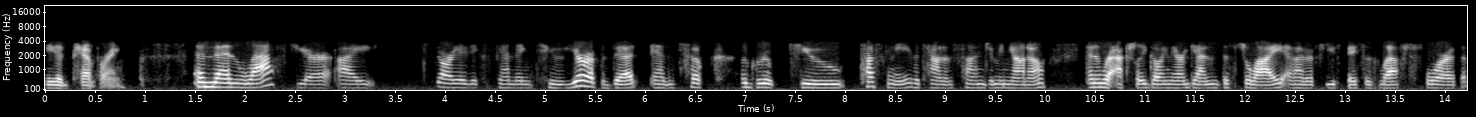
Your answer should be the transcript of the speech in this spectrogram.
needed pampering. And then last year, I started expanding to Europe a bit and took a group to Tuscany, the town of San Gimignano, and we're actually going there again this July. And I have a few spaces left for the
